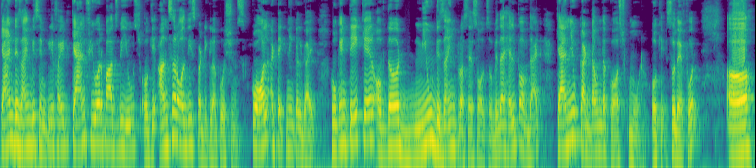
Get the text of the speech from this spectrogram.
Can design be simplified? Can fewer parts be used? Okay. Answer all these particular questions. Call a technical guy who can take care of the new design process also. With the help of that can you cut down the cost more? Okay. So therefore uh,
